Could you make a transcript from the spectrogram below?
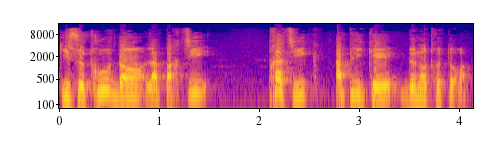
qui se trouve dans la partie pratique appliquée de notre Torah.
